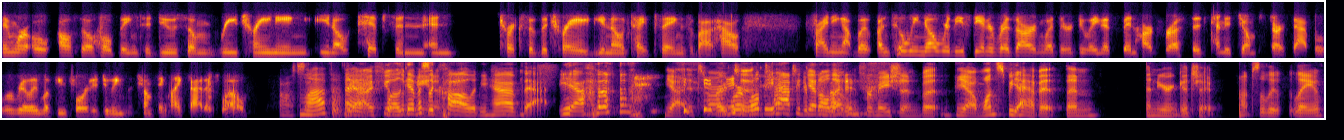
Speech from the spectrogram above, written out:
then we're also hoping to do some retraining, you know, tips and and tricks of the trade, you know, type things about how finding out. But until we know where these standardbreds are and what they're doing, it's been hard for us to kind of jumpstart that. But we're really looking forward to doing something like that as well. Awesome. Love it. Yeah, I feel. Well, give us a call when you have that. Yeah. yeah, it's hard. to, we'll be happy to, get all that information, but yeah, once we yeah. have it, then then you're in good shape. Absolutely.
